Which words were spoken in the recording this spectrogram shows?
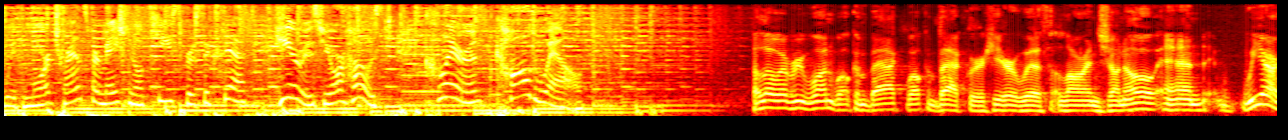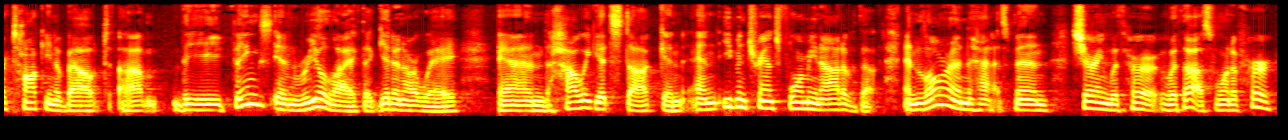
With more transformational keys for success, here is your host, Clarence Caldwell. Hello, everyone. Welcome back. Welcome back. We're here with Lauren Jawno, and we are talking about um, the things in real life that get in our way and how we get stuck and, and even transforming out of that. And Lauren has been sharing with her, with us, one of her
